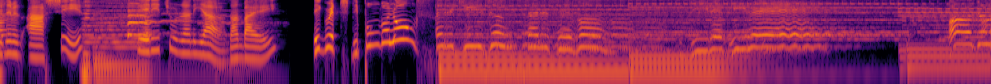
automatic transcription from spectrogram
His name is Ashaay. Teri Chunariya, done by Big Rich, the Pungolongs. सर की जो सर से वो धीरे धीरे पागल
